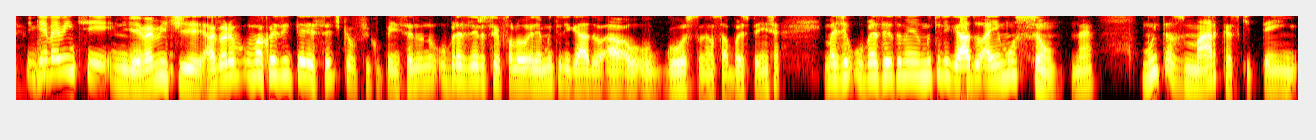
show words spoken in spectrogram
Ninguém vai mentir. Ninguém vai mentir. Agora, uma coisa interessante que eu fico pensando, no- o brasileiro, você falou, ele é muito ligado ao, ao gosto, né, ao sabor, à experiência, mas o brasileiro também é muito ligado à emoção, né? Muitas marcas que têm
